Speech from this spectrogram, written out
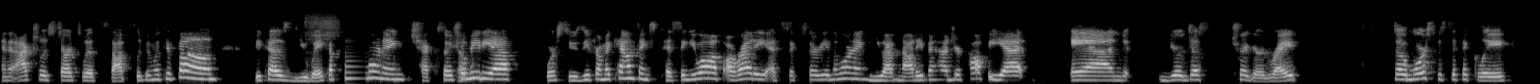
And it actually starts with stop sleeping with your phone because you wake up in the morning, check social yep. media, or Susie from accounting's pissing you off already at 6 30 in the morning. You have not even had your coffee yet. And you're just triggered, right? So, more specifically,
